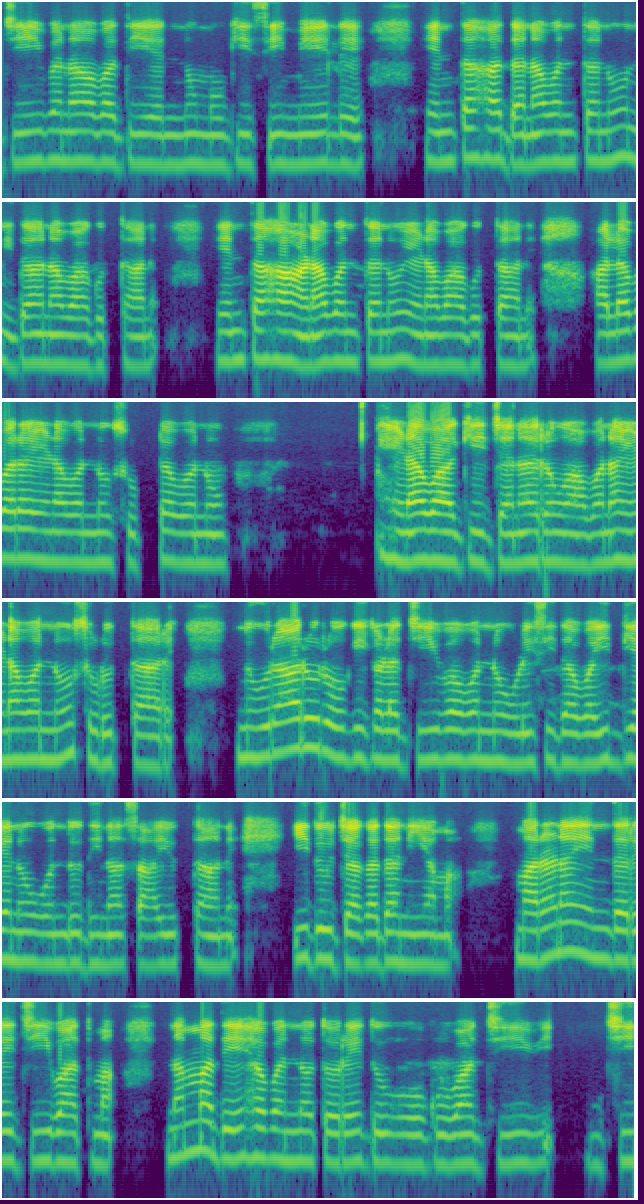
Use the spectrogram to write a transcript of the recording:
ಜೀವನಾವಧಿಯನ್ನು ಮುಗಿಸಿ ಮೇಲೆ ಎಂತಹ ಧನವಂತನೂ ನಿಧಾನವಾಗುತ್ತಾನೆ, ಎಂತಹ ಹಣವಂತನೂ ಹೆಣವಾಗುತ್ತಾನೆ. ಹಲವರ ಹೆಣವನ್ನು ಸುಟ್ಟವನು ಹೆಣವಾಗಿ ಜನರು ಅವನ ಹೆಣವನ್ನು ಸುಡುತ್ತಾರೆ. ನೂರಾರು ರೋಗಿಗಳ ಜೀವವನ್ನು ಉಳಿಸಿದ ವೈದ್ಯನು ಒಂದು ದಿನ ಸಾಯುತ್ತಾನೆ. ಇದು ಜಗದ ನಿಯಮ. ಮರಣ ಎಂದರೆ ಜೀವಾತ್ಮ. ನಮ್ಮ ದೇಹವನ್ನು ತೊರೆದು ಹೋಗುವ ಜೀವಿ ಜೀ,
